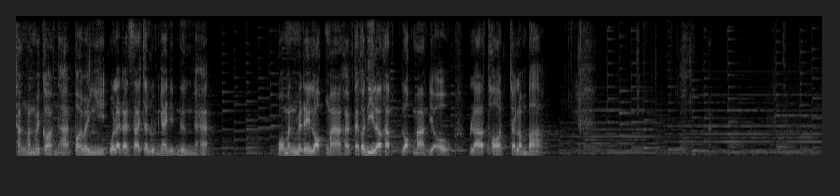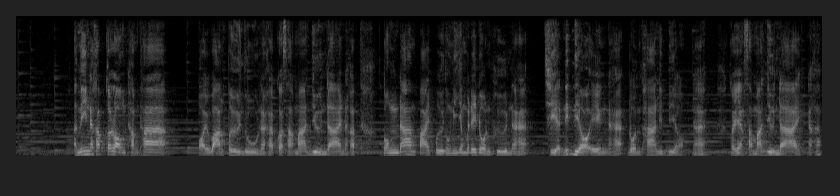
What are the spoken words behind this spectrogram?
ช่างมันไว้ก่อนนะฮะ ปล่อยไว้อย่างนี้หัวไหล่ด้านซ้ายจะหลุดง่ายนิดนึงนะฮะ เพราะมันไม่ได้ล็อกมากครับ แต่ก็ดีแล้วครับ ล็อกมากเดี๋ยวเวลาถอดจะลำบากอันนี้นะครับก็ลองทำท่า ปล่อยวางปืนดูนะครับ ก็สามารถยืนได้นะครับ ตรงด้ามปลายปืนตรงนี้ยังไม่ได้โดนพื้นนะฮะเฉียดนิดเดียวเองนะฮะโดนผ้านิดเดียวนะก็ยังสามารถยืนได้นะครับ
